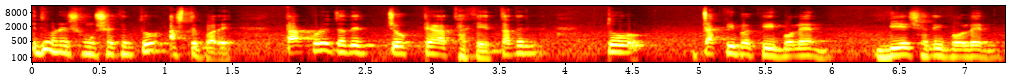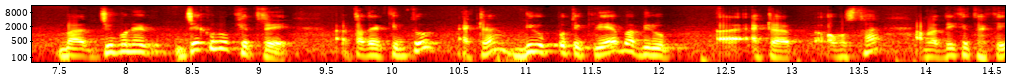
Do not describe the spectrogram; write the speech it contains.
এ ধরনের সমস্যা কিন্তু আসতে পারে। তারপরে যাদের চোখ টেরা থাকে, তাদের তো চাকরি বাকরি বলেন বিয়ে শাদী বলেন বা জীবনের যে কোনো ক্ষেত্রে তাদের কিন্তু একটা বিরূপ প্রতিক্রিয়া বা বিরূপ একটা অবস্থা আমরা দেখে থাকি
